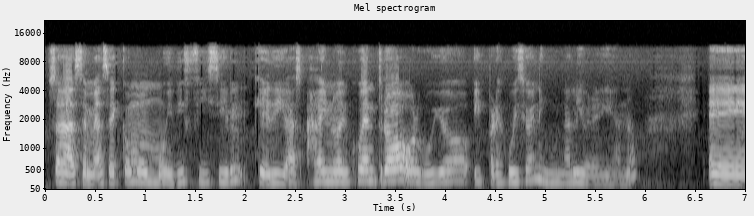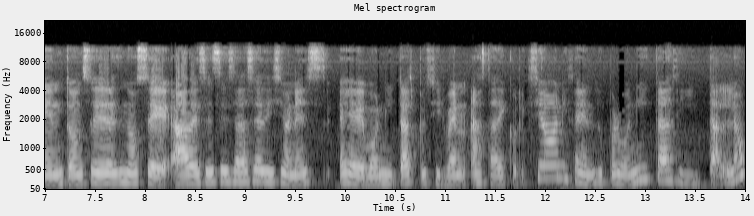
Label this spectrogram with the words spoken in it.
o sea, se me hace como muy difícil que digas, ay, no encuentro orgullo y prejuicio en ninguna librería, ¿no? Eh, entonces, no sé, a veces esas ediciones eh, bonitas pues sirven hasta de colección y se ven súper bonitas y tal, ¿no?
